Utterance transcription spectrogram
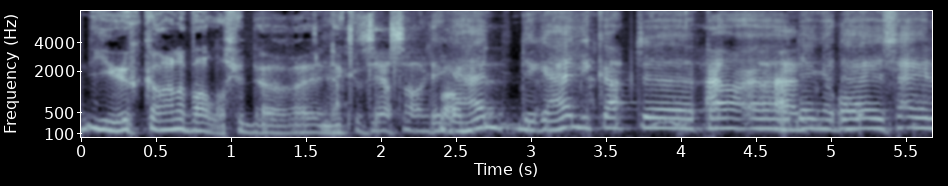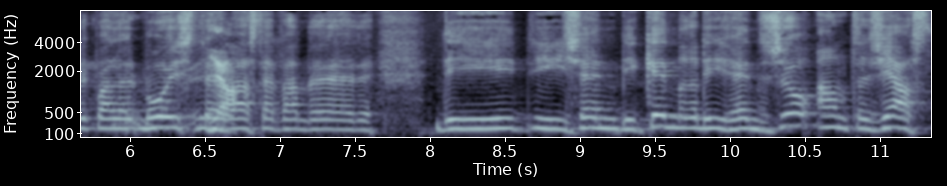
die jeugdcarnaval, als je daar eh, in de concertzaal De, kwam. de gehandicapte eh, en- dingen, dat is eigenlijk wel het mooiste. Ja. Was dat van de, de- die, die, zijn, die kinderen die zijn zo enthousiast.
